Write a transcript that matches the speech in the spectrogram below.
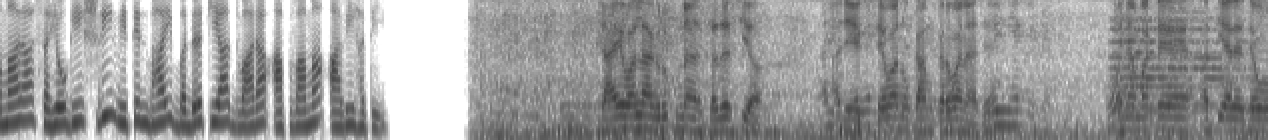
અમારા સહયોગી શ્રી નીતિનભાઈ બદ્રકિયા દ્વારા આપવામાં આવી હતી. ચાયવાલા ગ્રુપના સદસ્ય આજે એક સેવાનું કામ કરવાના છે. એના માટે અત્યારે તેઓ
